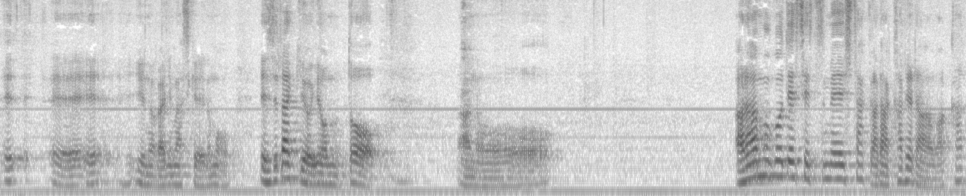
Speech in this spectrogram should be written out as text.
ええー、いうのがありますけれどもエズラ記を読むとあのアラム語で説明したから彼らは分かっ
